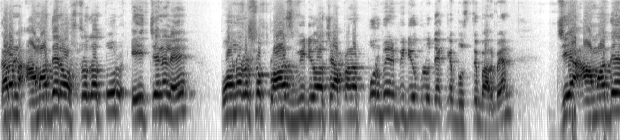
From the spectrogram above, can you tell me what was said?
কারণ আমাদের অষ্টধাতুর এই চ্যানেলে পনেরোশো প্লাস ভিডিও আছে, আপনারা পূর্বের ভিডিওগুলো দেখলে বুঝতে পারবেন যে আমাদের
